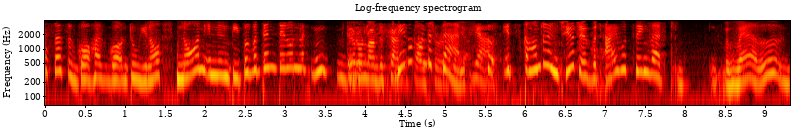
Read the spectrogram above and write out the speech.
myself have, go, have gone to you know non-Indian people but then they don't like mm, They don't understand they don't culture, understand yeah. so it's counterintuitive but I would think that well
